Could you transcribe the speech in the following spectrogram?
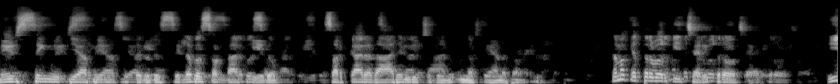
നഴ്സിംഗ് വിദ്യാഭ്യാസത്തിൽ ഒരു സിലബസ് ഉണ്ടാക്കിയതും സർക്കാർ അത് ആരംഭിച്ചതും എന്നൊക്കെയാണ് പറയുന്നത്. നമുക്ക് എത്ര പേർക്ക് ഈ ചരിത്രമൊക്കെ ഈ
